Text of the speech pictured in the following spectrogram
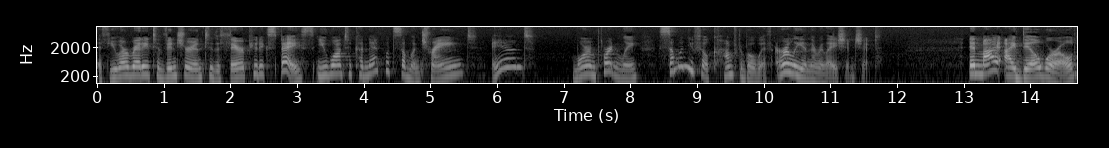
If you are ready to venture into the therapeutic space, you want to connect with someone trained and, more importantly, someone you feel comfortable with early in the relationship. In my ideal world,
